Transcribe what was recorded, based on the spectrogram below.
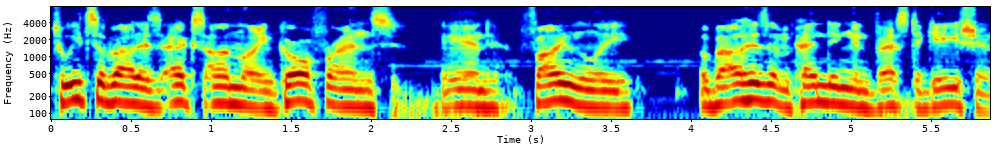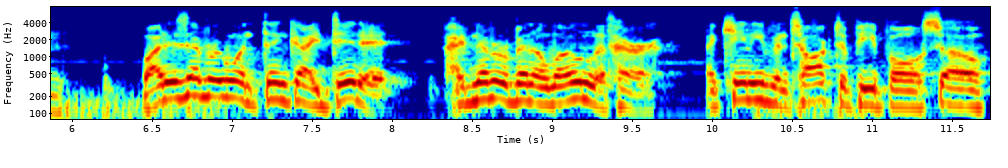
tweets about his ex online girlfriends, and, finally, about his impending investigation. Why does everyone think I did it? I've never been alone with her. I can't even talk to people, so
